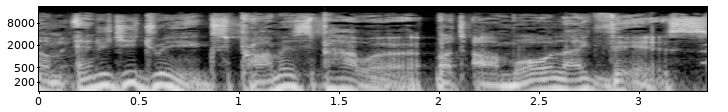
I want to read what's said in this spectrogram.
Some energy drinks promise power, but are more like this.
